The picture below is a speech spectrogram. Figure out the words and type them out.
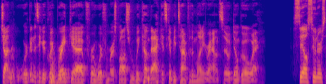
John, mm-hmm. we're going to take a quick break uh, for a word from our sponsor. When we come back, it's going to be time for the money round, so don't go away. Sales Tuners,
